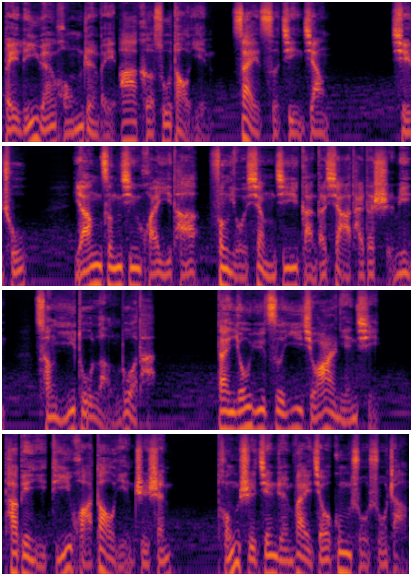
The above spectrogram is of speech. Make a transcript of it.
被黎元洪任为阿克苏道尹，再次进疆。起初，杨增新怀疑他奉有相机赶他下台的使命，曾一度冷落他。但由于自一九二年起，他便以敌化道尹之身，同时兼任外交公署署长。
